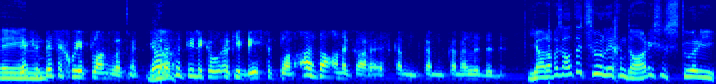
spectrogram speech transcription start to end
En dit dis 'n goeie plan ook met. Ja, ja dit is natuurlik ook die beste plan. As daar ander karre is, kan kan kan hulle dit doen. Ja, daar was altyd so 'n legendariese storie.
